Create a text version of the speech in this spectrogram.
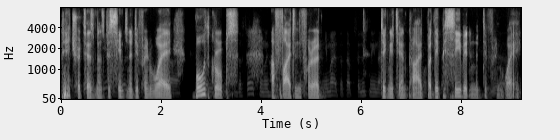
patriotism is perceived in a different way. Both groups are fighting for a dignity and pride, but they perceive it in a different way.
